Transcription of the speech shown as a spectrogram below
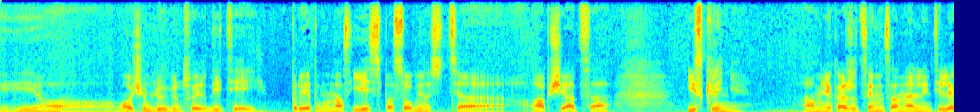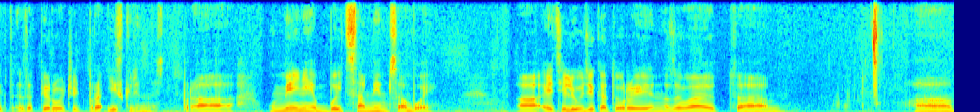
И а, мы очень любим своих детей. При этом у нас есть способность а, общаться искренне. А мне кажется, эмоциональный интеллект это в первую очередь про искренность, про умение быть самим собой. А эти люди, которые называют а, а,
